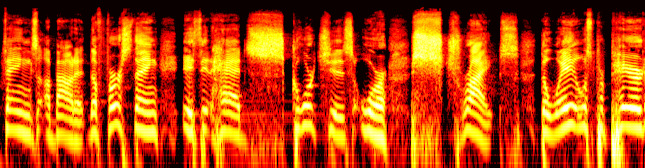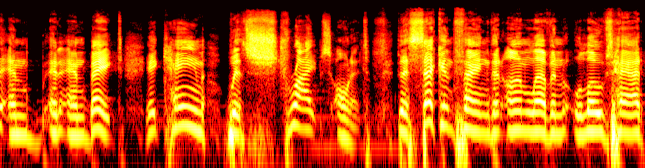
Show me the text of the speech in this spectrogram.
things about it. The first thing is it had scorches or stripes. The way it was prepared and, and, and, baked, it came with stripes on it. The second thing that unleavened loaves had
